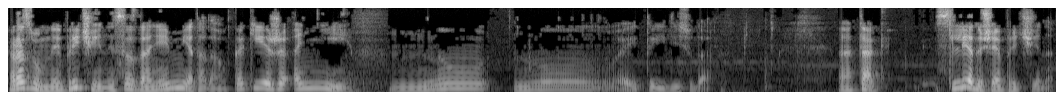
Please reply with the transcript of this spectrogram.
Разумные причины создания методов. Какие же они? Ну, ну, эй, ты иди сюда. А, так, Следующая причина.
